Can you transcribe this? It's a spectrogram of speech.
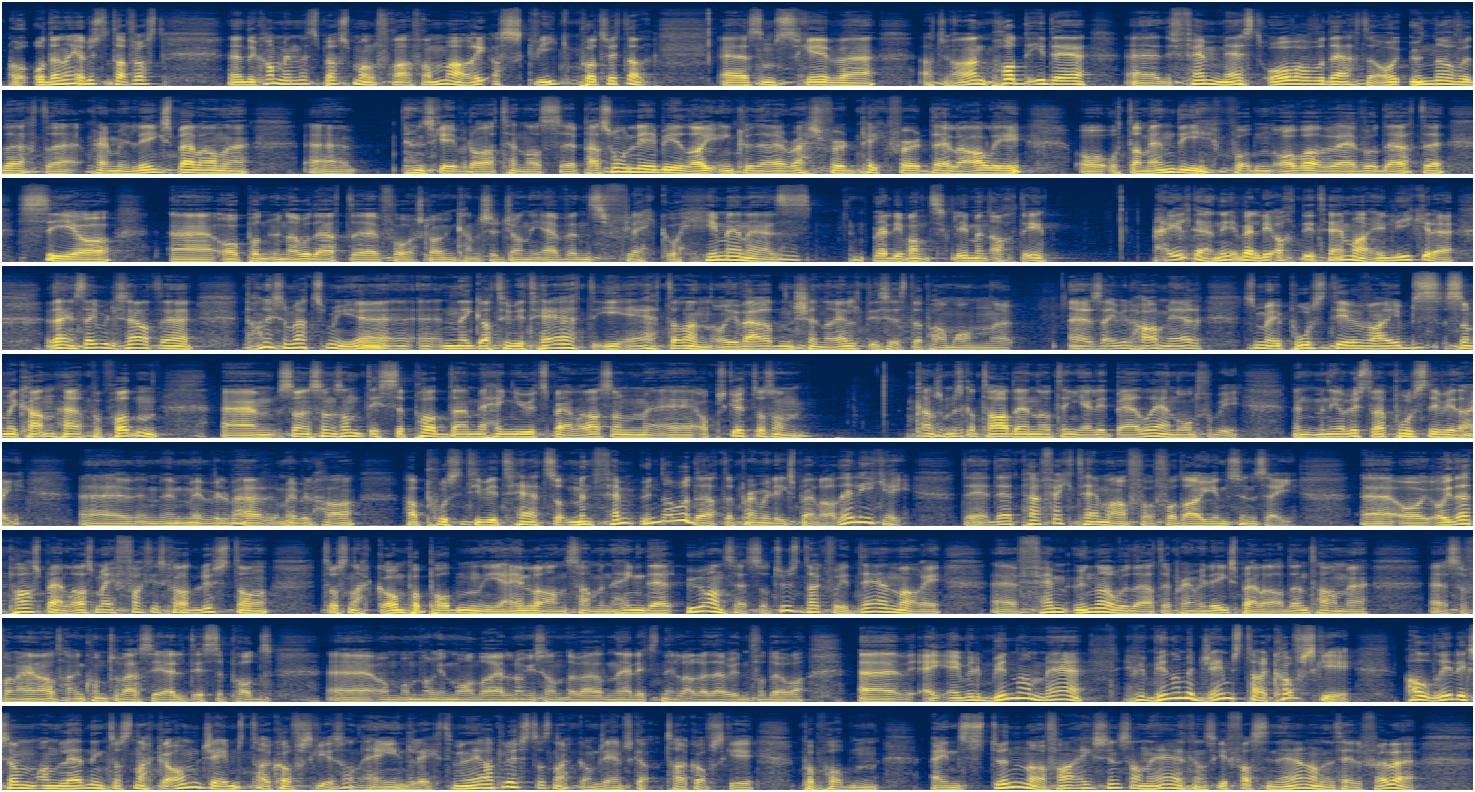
Og, den har jeg lyst til å ta først. Eh, det kom inn et spørsmål fra, fra Mari Askvig på Twitter, eh, som skriver at hun har en pod-idé. Eh, de fem mest overvurderte og undervurderte Premier League-spillerne. Eh, hun skriver da at hennes personlige bidrag inkluderer Rashford, Pickford, Dele Ali og Otamendi på den overvurderte sida. Eh, og på den undervurderte foreslår hun kanskje Johnny Evans, Fleck og Jimenez. Veldig vanskelig, men artig. Helt enig. Veldig artig tema. Jeg liker det. Det eneste jeg vil si, er at det, det, har liksom vært så mye eh, negativitet i eteren og i verden generelt de siste par månedene. Eh, så jeg vil ha mer så mye positive vibes som vi kan her på poden. Um, så, så en disse dissepod der vi henger ut spillere som er oppskrytt og sånn. Kanskje vi skal ta det når ting er litt bedre igjen rundt forbi. Men, men jeg har lyst til å være positiv i dag. Eh, vi, vi, vil være, vi, vil ha, ha positivitet. Så, men fem undervurderte Premier League-spillere, det liker jeg. Det, det, er et perfekt tema for, for dagen, syns jeg. Eh, og, og, det er et par spillere som jeg faktisk har hatt lyst til å, til å snakke om på poden i en eller annen sammenheng der uansett. Så tusen takk for ideen, Mari. Eh, fem undervurderte Premier League-spillere, den tar vi. Uh, så får vi heller ta en kontroversiell dissepod om, om, noen måneder eller noe sånt, når verden er litt snillere der utenfor døra. Jeg, jeg, vil begynne med Jeg vil begynne med James Tarkovsky. Aldri liksom anledning til å snakke om James Tarkovsky sånn egentlig, men jeg har hatt lyst til å snakke om James Tarkovsky på poden en stund nå, for jeg syns han er et ganske fascinerende tilfelle.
